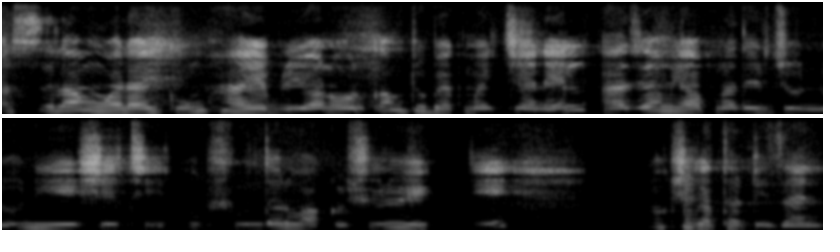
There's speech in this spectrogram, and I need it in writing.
আসসালামু আলাইকুম। Hi everyone welcome to back my channel আজ আমি আপনাদের জন্য নিয়ে এসেছি খুব সুন্দর ও আকর্ষণীয় একটি নকশিকাথার ডিজাইন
